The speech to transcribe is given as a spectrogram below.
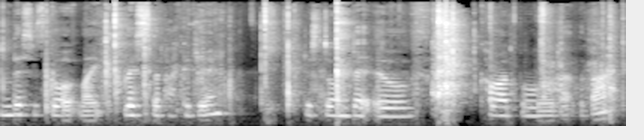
And this has got like blister packaging, just on a bit of cardboard at the back.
